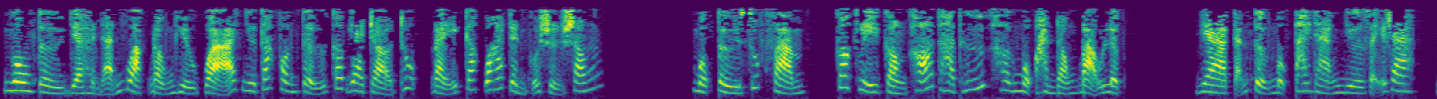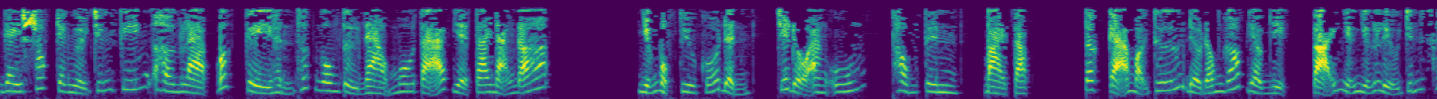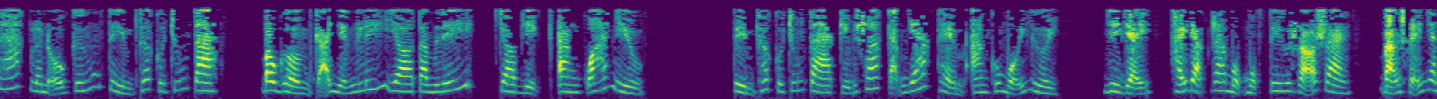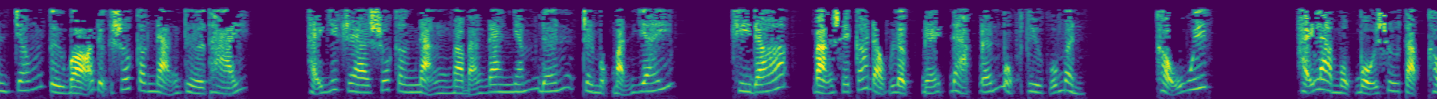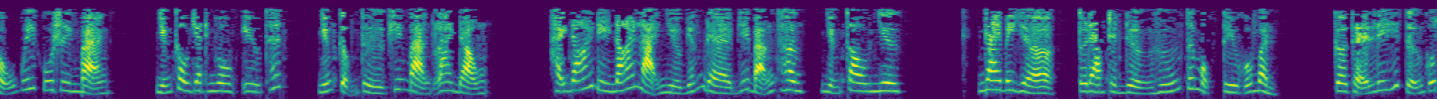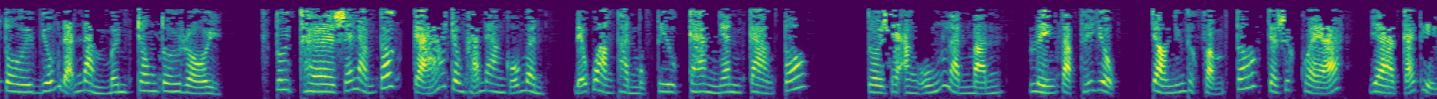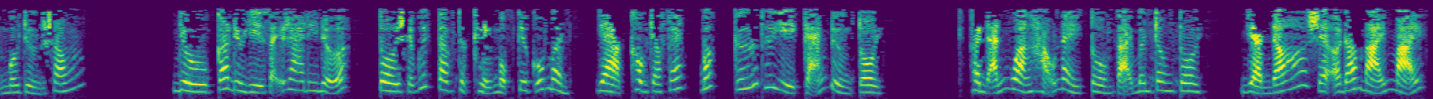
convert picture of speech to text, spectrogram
Ngôn từ và hình ảnh hoạt động hiệu quả như các phân tử có vai trò thúc đẩy các quá trình của sự sống. Một từ xúc phạm có khi còn khó tha thứ hơn một hành động bạo lực. và cảnh tượng một tai nạn vừa xảy ra gây sốc cho người chứng kiến hơn là bất kỳ hình thức ngôn từ nào mô tả về tai nạn đó. Những mục tiêu cố định, chế độ ăn uống, thông tin, bài tập, tất cả mọi thứ đều đóng góp vào việc tải những dữ liệu chính xác lên ổ cứng tiềm thức của chúng ta, bao gồm cả những lý do tâm lý cho việc ăn quá nhiều. Tiềm thức của chúng ta kiểm soát cảm giác thèm ăn của mỗi người. Vì vậy, hãy đặt ra một mục tiêu rõ ràng, bạn sẽ nhanh chóng từ bỏ được số cân nặng thừa thải. Hãy viết ra số cân nặng mà bạn đang nhắm đến trên một mảnh giấy. Khi đó, bạn sẽ có động lực để đạt đến mục tiêu của mình. Khẩu quyết Hãy làm một bộ sưu tập khẩu quyết của riêng bạn, những câu danh ngôn yêu thích, những cụm từ khiến bạn lai động. Hãy nói đi nói lại nhiều vấn đề với bản thân, những câu như Ngay bây giờ, tôi đang trên đường hướng tới mục tiêu của mình. Cơ thể lý tưởng của tôi vốn đã nằm bên trong tôi rồi. Tôi thề sẽ làm tất cả trong khả năng của mình để hoàn thành mục tiêu càng nhanh càng tốt. Tôi sẽ ăn uống lành mạnh, luyện tập thể dục, chọn những thực phẩm tốt cho sức khỏe và cải thiện môi trường sống. Dù có điều gì xảy ra đi nữa, tôi sẽ quyết tâm thực hiện mục tiêu của mình và không cho phép bất cứ thứ gì cản đường tôi. Hình ảnh hoàn hảo này tồn tại bên trong tôi, và nó sẽ ở đó mãi mãi.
